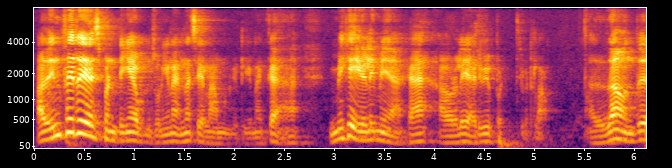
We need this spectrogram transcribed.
அதை இன்ஃபீரியரைஸ் பண்ணிட்டீங்க அப்படின்னு சொன்னீங்கன்னா என்ன செய்யலாம்னு கேட்டிங்கனாக்கா மிக எளிமையாக அவர்களை அறிவுப்படுத்தி விடலாம். அதுதான் வந்து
